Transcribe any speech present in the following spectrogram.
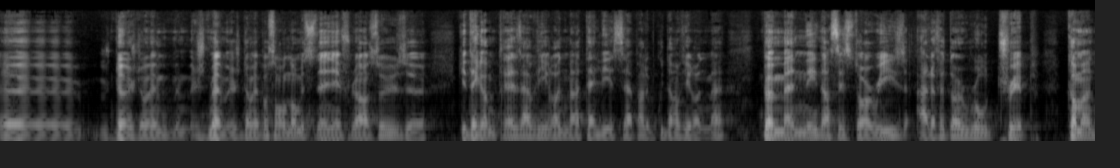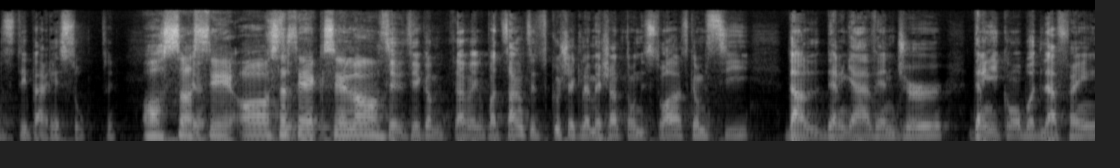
euh, je ne je nommais pas son nom, mais c'est une influenceuse euh, qui était comme très environnementaliste. Elle parlait beaucoup d'environnement. Puis, un moment donné, dans ses stories, elle a fait un road trip commandité par tu sais. Oh, ça, c'est oh, ça, c'est excellent. C'est c'est comme, ça fait pas de sens. tu couches avec le méchant de ton histoire. C'est comme si, dans le dernier Avenger, dernier combat de la fin,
